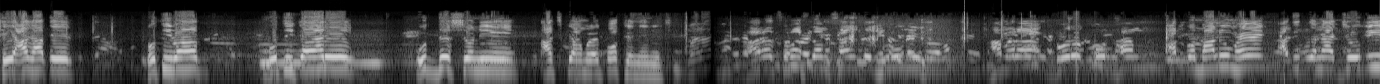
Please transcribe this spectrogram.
সেই আঘাতের প্রতিবাদ প্রতিকারের উদ্দেশ্য নিয়ে আজকে আমরা পথে নেমেছি भारत सेवाश्रम संघ के हिंदू जी हमारा गोरखपुर धाम आपको मालूम है आदित्यनाथ जोगी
